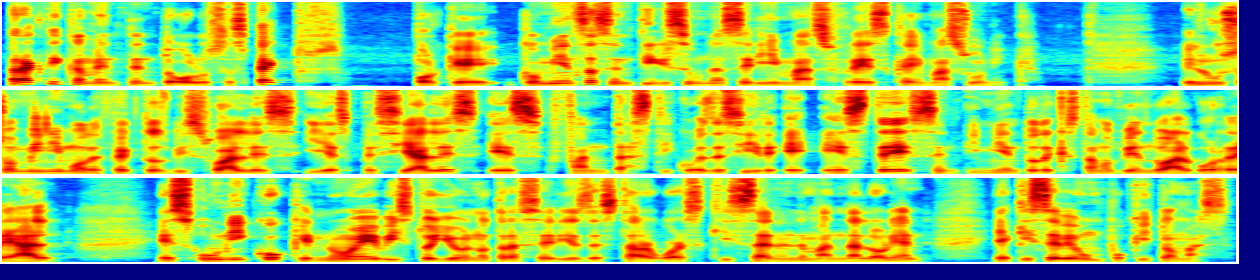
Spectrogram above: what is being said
prácticamente en todos los aspectos, porque comienza a sentirse una serie más fresca y más única. El uso mínimo de efectos visuales y especiales es fantástico, es decir, e, este sentimiento de que estamos viendo algo real es único que no he visto yo en otras series de Star Wars, quizá en el Mandalorian, y aquí se ve un poquito más.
